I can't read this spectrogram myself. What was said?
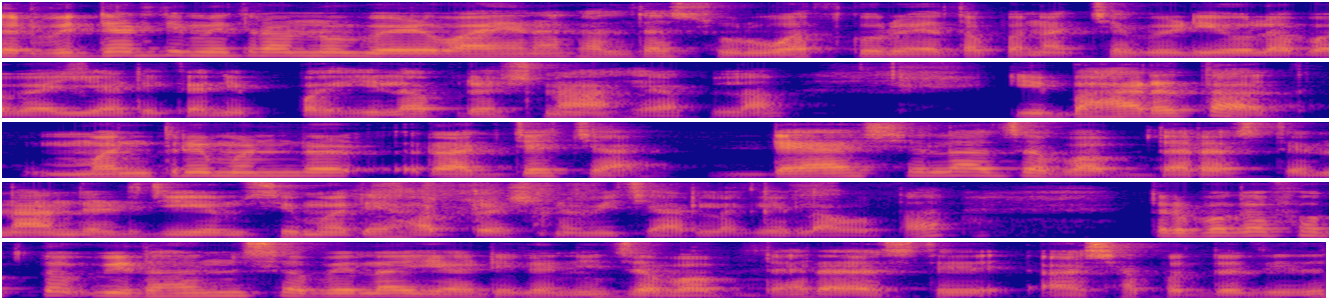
तर विद्यार्थी मित्रांनो वेळ वाया न घालता सुरुवात करूयात आपण आजच्या व्हिडिओला. बघा या ठिकाणी पहिला प्रश्न आहे आपला की भारतात मंत्रिमंडळ राज्याच्या डॅशला जबाबदार असते. नांदेड जीएमसी मध्ये हा प्रश्न विचारला गेला होता. तर बघा फक्त विधानसभेला या ठिकाणी जबाबदार असते अशा पद्धतीचं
